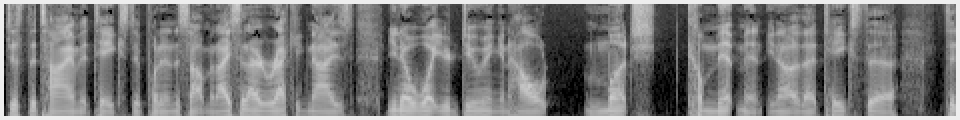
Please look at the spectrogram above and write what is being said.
just the time it takes to put into something. And I said I recognized, you know, what you're doing and how much commitment, you know, that takes the to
